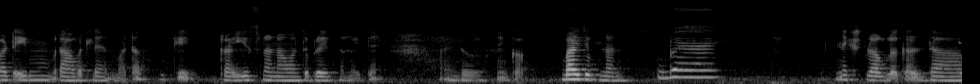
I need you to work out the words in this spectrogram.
బట్ ఏం రావట్లేదు అనమాట ఓకే. ట్రై చేస్తున్నాను నా వంత ప్రయత్నం అయితే. అండ్ ఇంకా బాయ్ చెప్తున్నాను బాయ్. నెక్స్ట్ బ్లాగ్లో కలుద్దాం.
